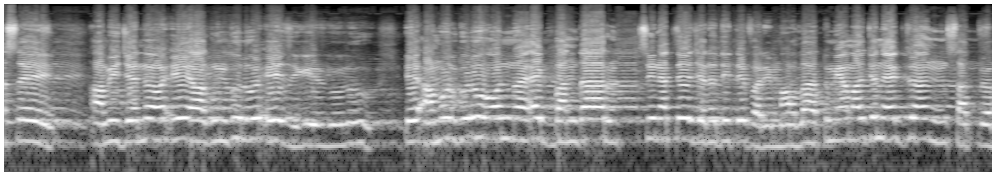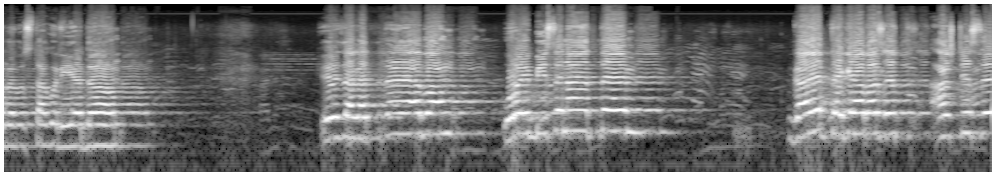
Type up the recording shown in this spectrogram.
আছে, আমি যেন এই আগুনগুলো এই জিগিরগুলো এই আমলগুলো অন্য এক বান্দার সিনাতে যেন দিতে পারি। মাওলা, তুমি আমার জন্য একজন ছাত্র ব্যবস্থা করিয়ে দাও। এই জায়গাতে এবং ওই বিছানাতে গায়েব থেকে আওয়াজ আসতেছে।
